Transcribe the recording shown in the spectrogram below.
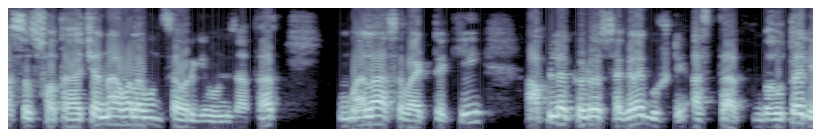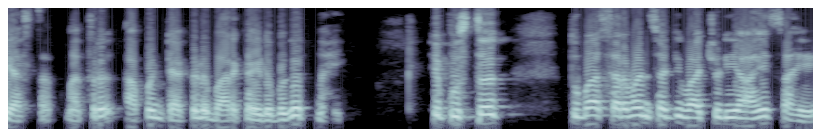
असं स्वतःच्या नावाला उंचावर घेऊन जातात. मला असं वाटतं की आपल्याकडं सगळ्या गोष्टी असतात भोवताली असतात मात्र आपण त्याकडे बारकाईड बघत नाही. हे पुस्तक तुम्हा सर्वांसाठी वाचनीय आहेच आहे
